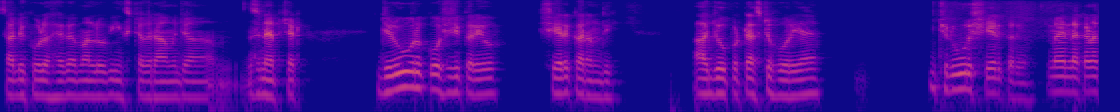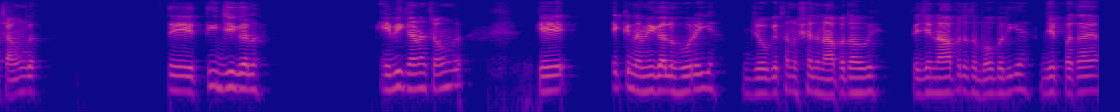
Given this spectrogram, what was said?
ਸਾਡੇ ਕੋਲ ਹੈਗਾ ਮੰਨ ਲਓ ਵੀ ਇੰਸਟਾਗ੍ਰਾਮ ਜਾਂ ਸਨੈਪਚੈਟ ਜ਼ਰੂਰ ਕੋਸ਼ਿਸ਼ ਕਰਿਓ ਸ਼ੇਅਰ ਕਰਨ ਦੀ। ਆ ਜੋ ਪ੍ਰੋਟੈਸਟ ਹੋ ਰਿਹਾ ਹੈ, ਜ਼ਰੂਰ ਸ਼ੇਅਰ ਕਰਿਓ। ਮੈਂ ਇੰਨਾ ਕਹਿਣਾ ਚਾਹੂੰਗਾ। ਅਤੇ ਤੀਜੀ ਗੱਲ, ਇਹ ਵੀ ਕਹਿਣਾ ਚਾਹੂੰਗਾ ਕਿ ਇੱਕ ਨਵੀਂ ਗੱਲ ਹੋ ਰਹੀ ਹੈ, ਜੋ ਕਿ ਤੁਹਾਨੂੰ ਸ਼ਾਇਦ ਨਾ ਪਤਾ ਹੋਵੇ। ਅਤੇ ਜੇ ਨਾ ਪਤਾ ਤਾਂ ਬਹੁਤ ਵਧੀਆ ਹੈ। ਜੇ ਪਤਾ ਆ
